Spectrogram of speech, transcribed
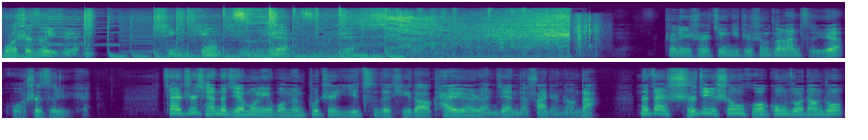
我是子宇，请听子曰。子曰。这里是经济之声专栏子曰，我是子宇。在之前的节目里，我们不止一次的提到开源软件的发展壮大。那在实际生活工作当中，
